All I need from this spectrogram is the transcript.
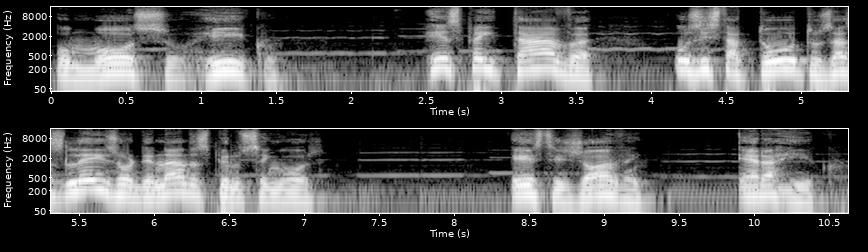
O moço rico respeitava os estatutos, as leis ordenadas pelo Senhor. Este jovem era rico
